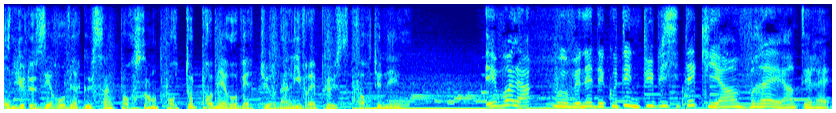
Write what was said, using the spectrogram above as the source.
au lieu de 0,5% pour toute première ouverture d'un livret plus Fortunéo. Et voilà, vous venez d'écouter une publicité qui a un vrai intérêt.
